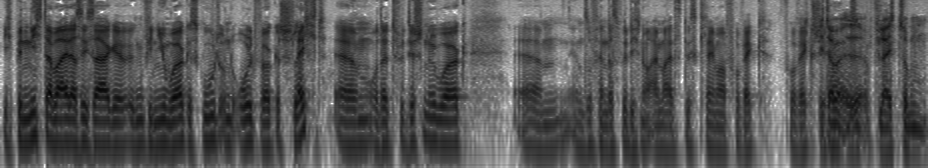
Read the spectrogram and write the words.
ich bin nicht dabei, dass ich sage, irgendwie New Work ist gut und Old Work ist schlecht ähm, oder Traditional Work. Ähm, insofern, das würde ich nur einmal als Disclaimer vorweg, vorwegstellen. Ich glaube, also vielleicht zum,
